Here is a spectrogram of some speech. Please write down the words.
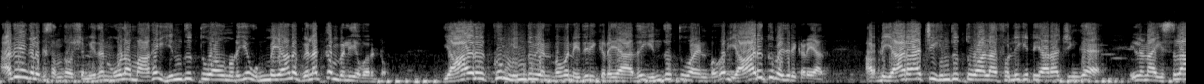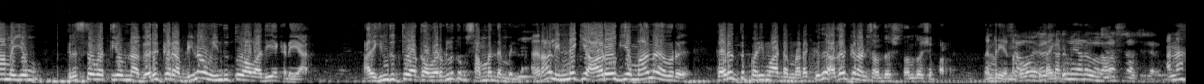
அது எங்களுக்கு சந்தோஷம். இதன் மூலமாக இந்துத்துவாவுடைய உண்மையான விளக்கம் வெளியே வரட்டும். யாருக்கும் இந்து என்பவன் எதிரி கிடையாது. இந்துத்துவா என்பவர் யாருக்கும் எதிரி கிடையாது. அப்படி யாராச்சும் இந்துத்துவால சொல்லிக்கிட்டு யாராச்சும் இங்க இல்ல நான் இஸ்லாமையும் கிறிஸ்தவத்தையும் நான் வெறுக்கிறேன் அப்படின்னா அவன் இந்துத்துவவாதியே கிடையாது. அது இந்துத்துவாக்கு அவர்களுக்கும் சம்பந்தம் இல்லை அதனால இன்னைக்கு ஆரோக்கியமான ஒரு கருத்து பரிமாற்றம் நடக்குது. அதற்கு நான் சந்தோஷ சந்தோஷப்படுறேன். நன்றி அண்ணா.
